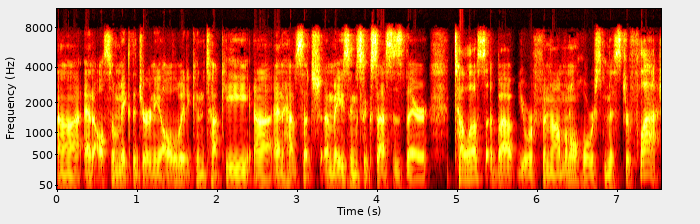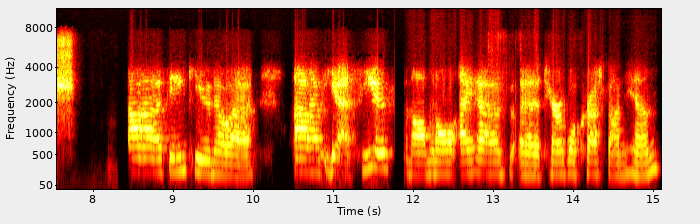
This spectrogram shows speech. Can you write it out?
uh, and also make the journey all the way to Kentucky uh, and have such amazing successes there. Tell us about your phenomenal horse, Mister Flash. Uh, thank you, Noah. Uh, yes, he is phenomenal. I have a terrible crush on him.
